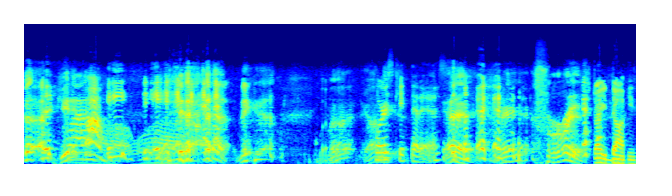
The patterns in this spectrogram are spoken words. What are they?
Get it popping. nigga. But, uh, Horse niggas- kick that ass. Yeah, nigga. For real. Straight donkey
